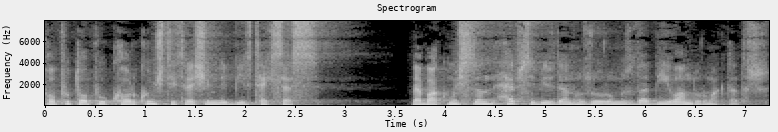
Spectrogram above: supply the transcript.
Topu topu korkunç titreşimli bir tek ses. Ve bakmışsın hepsi birden huzurumuzda divan durmaktadır.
